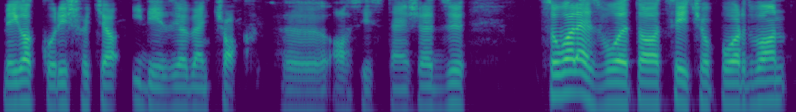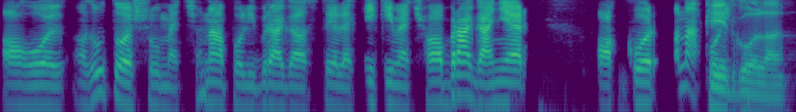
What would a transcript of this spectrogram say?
még akkor is, hogyha idézőben csak asszisztens edző. Szóval ez volt a C csoportban, ahol az utolsó meccs, a Napoli-Braga, az tényleg kiki meccs. Ha a Braga nyer, akkor a Napoli Két góllal.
